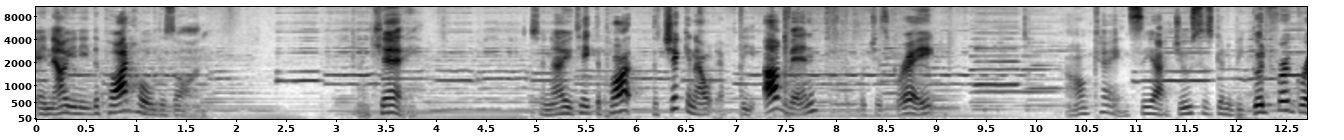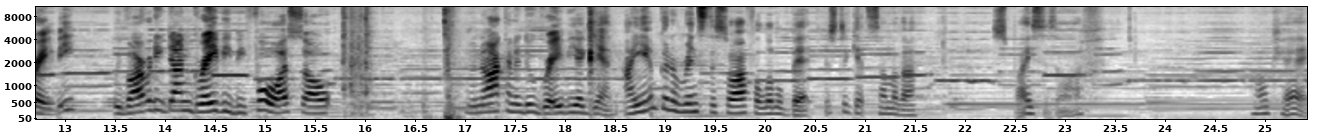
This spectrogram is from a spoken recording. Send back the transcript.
And now you need the pot holders on. Okay. So now you take the pot, the chicken out of the oven, which is great. Okay, and see our juice is going to be good for a gravy. We've already done gravy before, so we're not going to do gravy again. I am going to rinse this off a little bit just to get some of the spices off. Okay.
